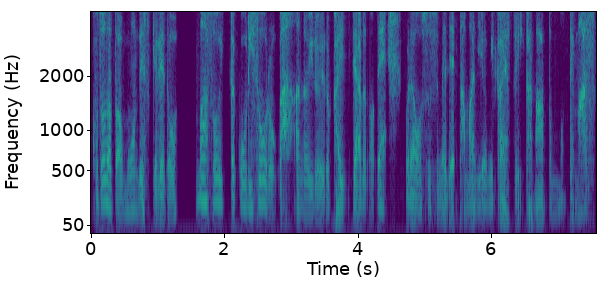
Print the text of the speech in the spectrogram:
ことだとは思うんですけれど、まあそういったこう理想論があのいろいろ書いてあるので、これはおすすめでたまに読み返すといいかなと思ってます。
